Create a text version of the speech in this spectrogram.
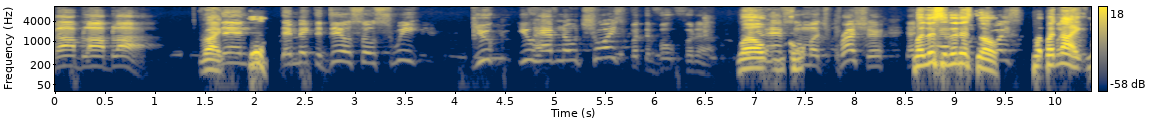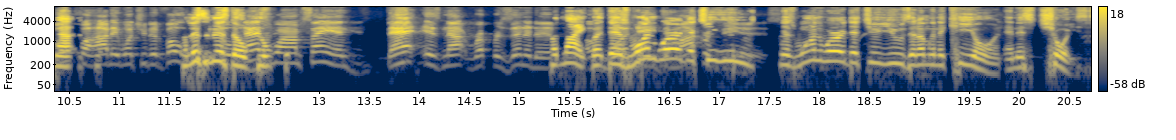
blah, blah, blah. Right. And then Yeah. they make the deal so sweet, you you have no choice but to vote for them. Well, you have so much pressure. That but listen to this, no though. but but night now. for how they want you to vote. But listen to this So though. That's why I'm saying that is not representative. But night, but there's one word that you use. There's one word that you use that I'm going to key on, and it's choice.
